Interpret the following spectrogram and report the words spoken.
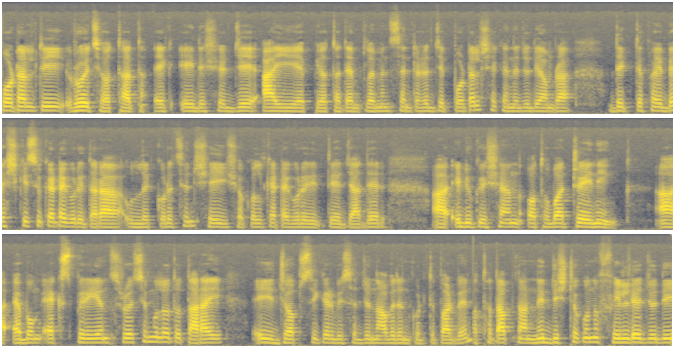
পোর্টালটি রয়েছে, অর্থাৎ এই দেশের যে আইএপি অর্থাৎ এমপ্লয়মেন্ট সেন্টারের যে পোর্টাল সেখানে যদি আমরা দেখতে পাই, বেশ কিছু ক্যাটাগরি তারা উল্লেখ করেছেন। সেই সকল ক্যাটাগরিতে যাদের এডুকেশন অথবা ট্রেনিং এবং এক্সপিরিয়েন্স রয়েছে, মূলত তারাই এই জব সিকার ভিসার জন্য আবেদন করতে পারবেন। অর্থাৎ আপনার নির্দিষ্ট কোনো ফিল্ডে যদি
